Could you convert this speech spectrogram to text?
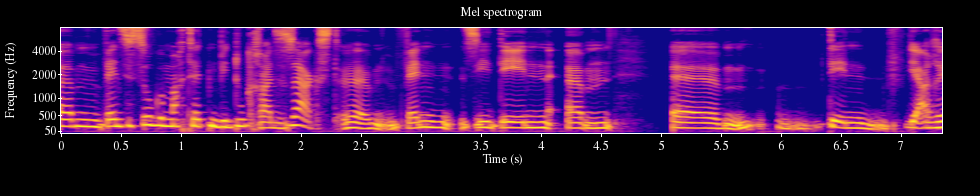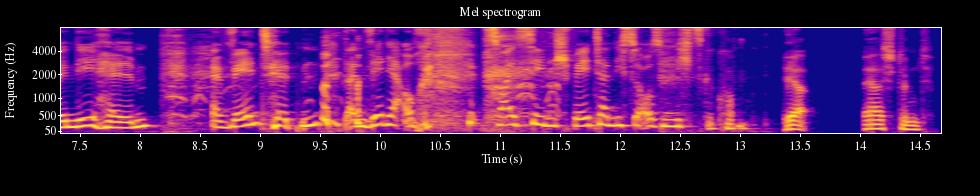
ähm, wenn sie es so gemacht hätten, wie du gerade sagst, ähm, wenn sie den, ähm, ähm, den ja, René-Helm erwähnt hätten, dann wäre der auch zwei Szenen später nicht so aus dem Nichts gekommen. Ja, ja, stimmt.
